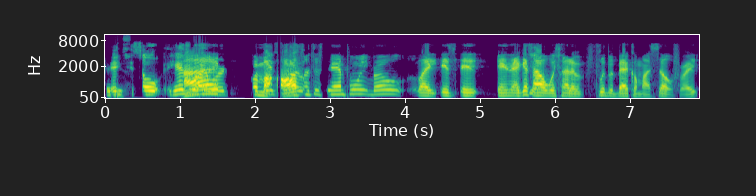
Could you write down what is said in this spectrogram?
Very so here's what I I- learned. from an Here's what I- offensive standpoint, bro, like it's it, and I guess Yeah. I always try to flip it back on myself, right?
